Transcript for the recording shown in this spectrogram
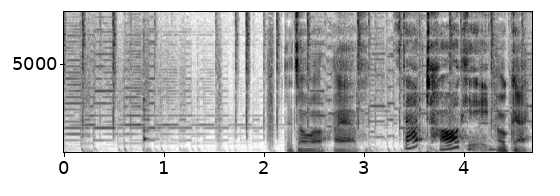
That's all I have. Stop talking. Okay.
